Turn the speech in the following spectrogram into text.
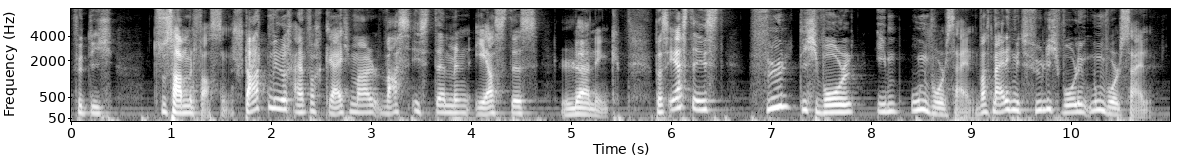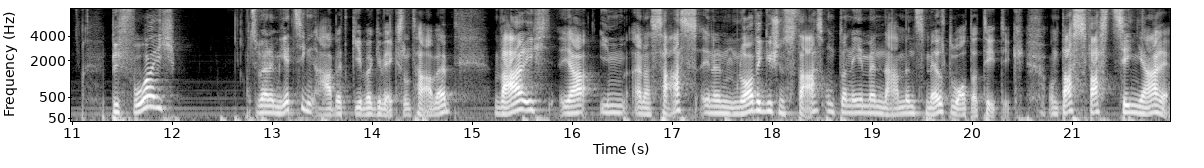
für dich zusammenfassen. Starten wir doch einfach gleich mal, was ist denn mein erstes Learning? Das erste ist, fühl dich wohl im Unwohlsein. Was meine ich mit fühl dich wohl im Unwohlsein? Bevor ich zu meinem jetzigen Arbeitgeber gewechselt habe, war ich ja in einer SaaS, in einem norwegischen SaaS-Unternehmen namens Meltwater tätig. Und das fast zehn Jahre.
